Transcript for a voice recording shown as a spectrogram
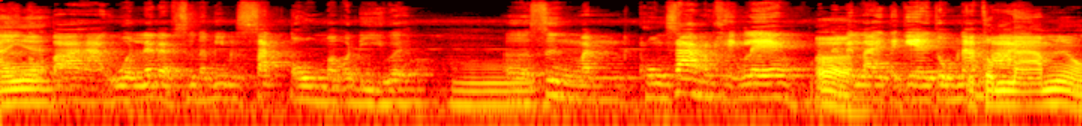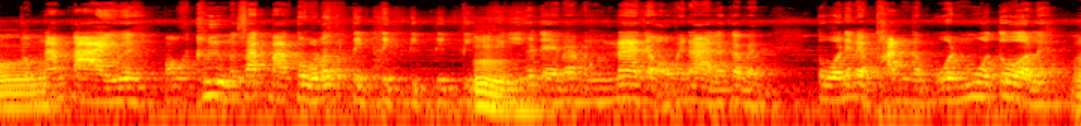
เออเงี้ตย กปลาหาอวนแล้วแบบสึนามิมันซัดตูมมาพอดีเว้ยมเออซึ่งมันโครงสร้างมันแข็งแรงเออไม่เป็นไรแต่แกจมน้ำจมตาย น้ำเนี่ยจมน้ำตายเว้ย เพราะคลื่นมันซัดมาตัวแล้วก็ติดติดติดติดติดอืม อย่างนี้เข้าใจป่ะมันน่าจะออกไม่ได้แล้วก็แบบตัวนี่แบบพันกับอวนมั่วตัวเลย เอ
